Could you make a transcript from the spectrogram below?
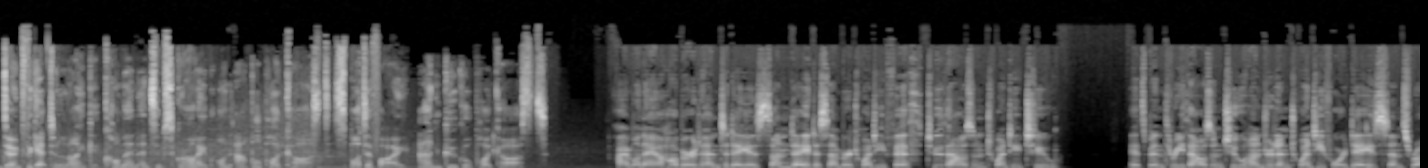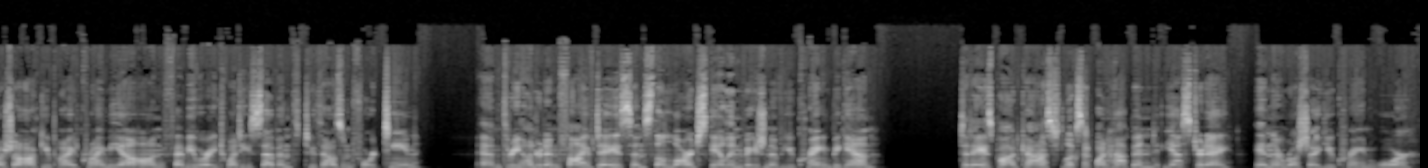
Don't forget to like, comment, and subscribe on Apple Podcasts, Spotify, and Google Podcasts. I'm Linnea Hubbard, and today is Sunday, December 25th, 2022. It's been 3,224 days since Russia occupied Crimea on February 27, 2014, and 305 days since the large scale invasion of Ukraine began. Today's podcast looks at what happened yesterday in the Russia Ukraine war.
